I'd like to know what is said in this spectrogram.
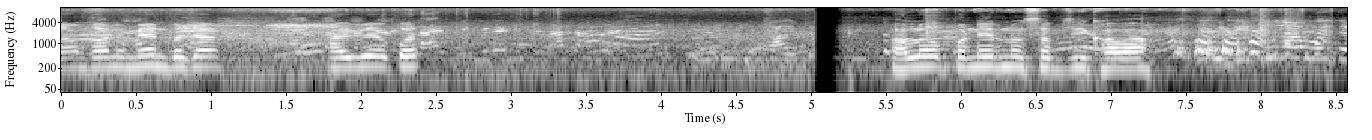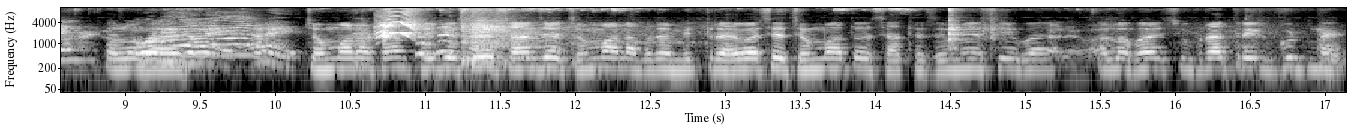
લાંભાની મેન બજાર હાઈવે ઉપર. હલો પનીરનું સબ્જી ખાવા. હલો ભાઈ. જમવાનો ટાઈમ થઈ ગયો છે. સાંજે જમવાના બધા મિત્ર આવ્યા છે. જમવા તો સાથે જમીએ છીએ ભાઈ. હલો ભાઈ શુભરાત્રી. ગુડ નાઇટ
